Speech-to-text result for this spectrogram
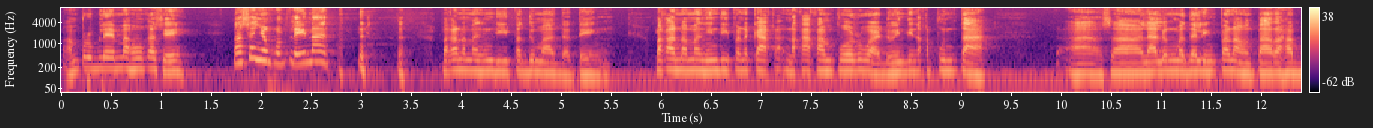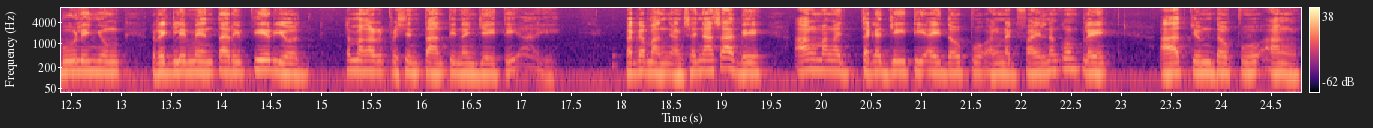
Ang problema ho kasi, nasan yung complainant? Baka naman hindi pa dumadating. Baka naman hindi pa nakaka, nakakam forward o hindi nakapunta ah, sa lalong madaling panahon para habulin yung reglementary period ng mga representante ng JTI. Bagaman ang sinasabi, ang mga taga-JTI daw po ang nag-file ng complaint at yung daw po ang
